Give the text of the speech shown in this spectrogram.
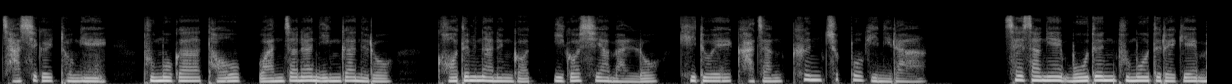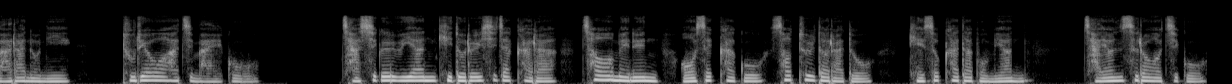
자식을 통해 부모가 더욱 완전한 인간으로 거듭나는 것 이것이야말로 기도의 가장 큰 축복이니라. 세상의 모든 부모들에게 말하노니 두려워하지 말고 자식을 위한 기도를 시작하라. 처음에는 어색하고 서툴더라도 계속하다 보면 자연스러워지고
